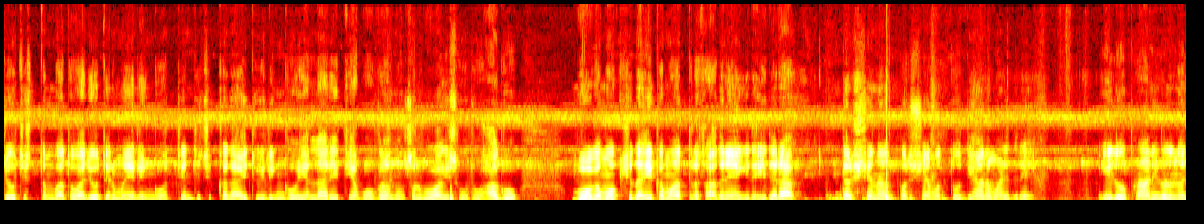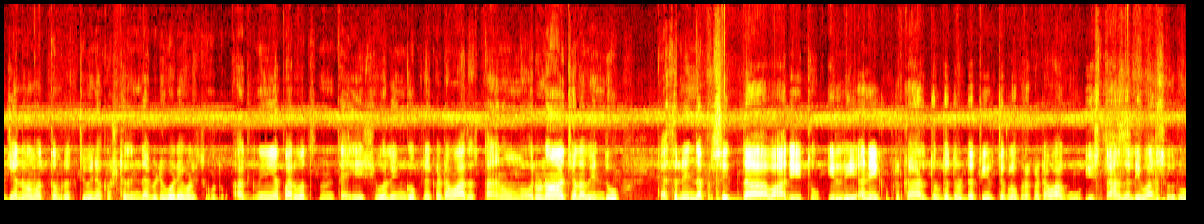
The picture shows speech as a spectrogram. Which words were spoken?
ಜ್ಯೋತಿಸ್ತಂಭ ಅಥವಾ ಜ್ಯೋತಿರ್ಮಯ ಲಿಂಗವು ಅತ್ಯಂತ ಚಿಕ್ಕದಾಯಿತು. ಈ ಲಿಂಗವು ಎಲ್ಲ ರೀತಿಯ ಭೋಗಗಳನ್ನು ಸುಲಭವಾಗಿಸುವುದು ಹಾಗೂ ಭೋಗಮೋಕ್ಷದ ಏಕಮಾತ್ರ ಸಾಧನೆಯಾಗಿದೆ. ಇದರ ದರ್ಶನ, ಸ್ಪರ್ಶ ಮತ್ತು ಧ್ಯಾನ ಮಾಡಿದರೆ ಇದು ಪ್ರಾಣಿಗಳನ್ನು ಜನ್ಮ ಮತ್ತು ಮೃತ್ಯುವಿನ ಕಷ್ಟದಿಂದ ಬಿಡುಗಡೆಗೊಳಿಸುವುದು. ಅಗ್ನಿಯ ಪರ್ವತದಂತೆ ಈ ಶಿವಲಿಂಗವು ಪ್ರಕಟವಾದ ಸ್ಥಾನವನ್ನು ಅರುಣಾಚಲವೆಂದು ಹೆಸರಿನಿಂದ ಪ್ರಸಿದ್ಧವಾದೀತು. ಇಲ್ಲಿ ಅನೇಕ ಪ್ರಕಾರ ದೊಡ್ಡ ದೊಡ್ಡ ತೀರ್ಥಗಳು ಪ್ರಕಟವಾಗುವು. ಈ ಸ್ಥಾನದಲ್ಲಿ ವಾಸುವರು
